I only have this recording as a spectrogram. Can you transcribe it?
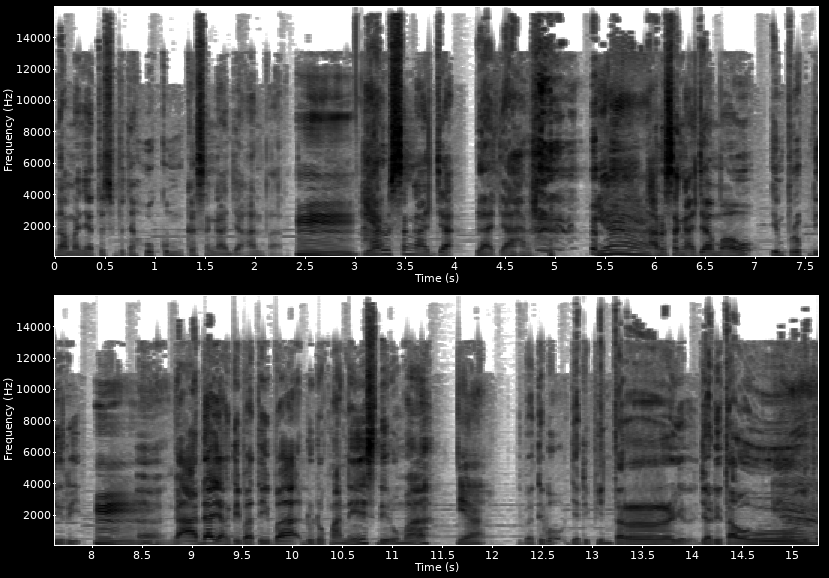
namanya itu sebutnya hukum kesengajaan, Pak. Hmm, ya. Harus sengaja belajar. ya. harus sengaja mau improve diri. Hmm, nggak ada yang tiba-tiba duduk manis di rumah, ya. tiba-tiba oh, jadi pinter gitu, jadi tahu Ya, gitu,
